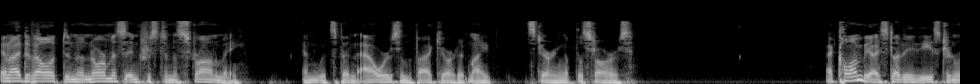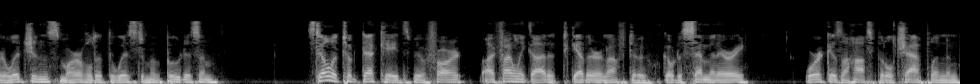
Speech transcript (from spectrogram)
And I developed an enormous interest in astronomy and would spend hours in the backyard at night staring at the stars. At Columbia, I studied Eastern religions, marveled at the wisdom of Buddhism. Still, it took decades before I finally got it together enough to go to seminary, work as a hospital chaplain, and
